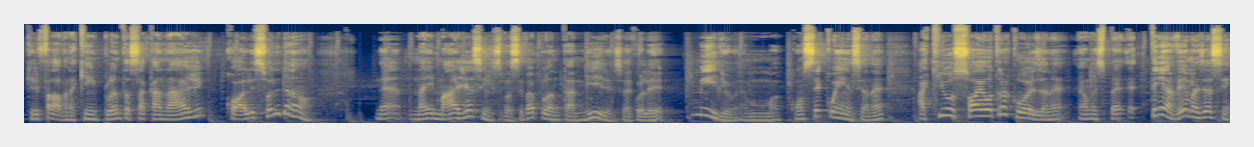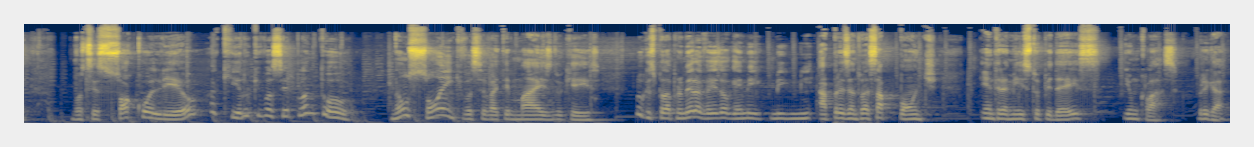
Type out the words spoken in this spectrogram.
que ele falava, né, quem planta sacanagem colhe solidão. Né? Na imagem, assim, se você vai plantar milho, você vai colher milho, é uma consequência, né? Aqui o só é outra coisa, né? É uma espécie. É, tem a ver, mas é assim: você só colheu aquilo que você plantou. Não sonhe que você vai ter mais do que isso. Lucas, pela primeira vez alguém me, me, me apresentou essa ponte entre a minha estupidez e um clássico. Obrigado.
